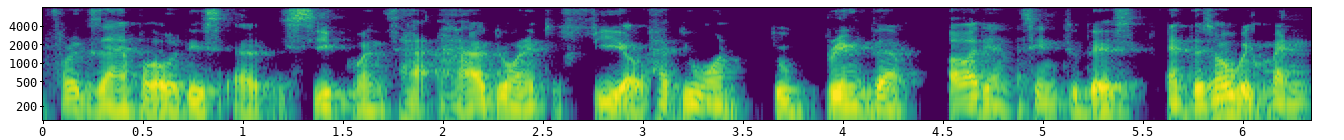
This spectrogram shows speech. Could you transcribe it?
for example, or this, uh, this sequence, how, how, do you want it to feel? How do you want to bring the audience into this? And there's always many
